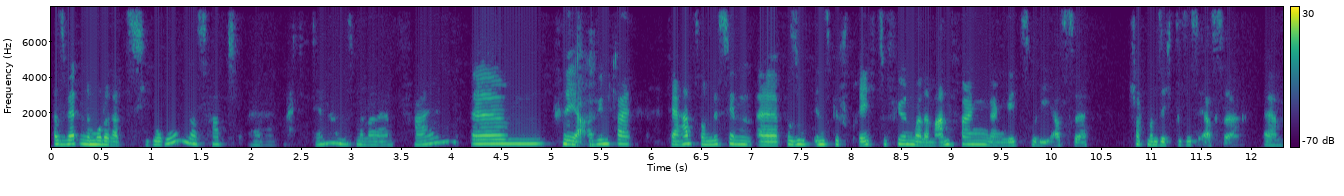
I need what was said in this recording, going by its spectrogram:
Also wir hatten eine Moderation, das hat, äh, der Name ist mir leider entfallen. Ähm, ja, auf jeden Fall, der hat so ein bisschen äh, versucht, ins Gespräch zu führen, weil am Anfang, dann geht so die erste, schaut man sich dieses erste ähm,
